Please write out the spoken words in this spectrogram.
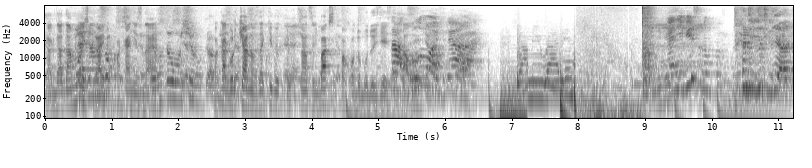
Когда домой, жопу пока не знаю. Пока. Гурчанов закидывает по 15 баксов, походу буду здесь закалывать. злой, бля. Я не вижу, но... Я,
